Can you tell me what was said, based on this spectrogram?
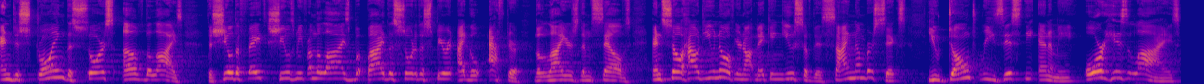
and destroying the source of the lies. The shield of faith shields me from the lies, but by the sword of the Spirit, I go after the liars themselves. And so, how do you know if you're not making use of this? Sign number six you don't resist the enemy or his lies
